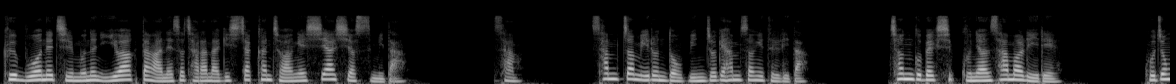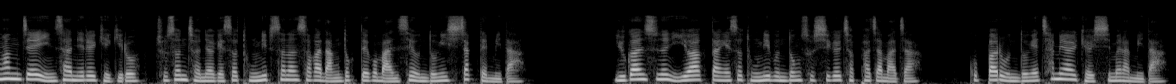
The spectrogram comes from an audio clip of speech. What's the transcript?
그 무언의 질문은 이화학당 안에서 자라나기 시작한 저항의 씨앗이었습니다. 3. 3.1운동 민족의 함성이 들리다. 1919년 3월 1일 고종 황제의 인산일을 계기로 조선 전역에서 독립선언서가 낭독되고 만세운동이 시작됩니다. 유관순은 이화학당에서 독립운동 소식을 접하자마자 곧바로 운동에 참여할 결심을 합니다.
